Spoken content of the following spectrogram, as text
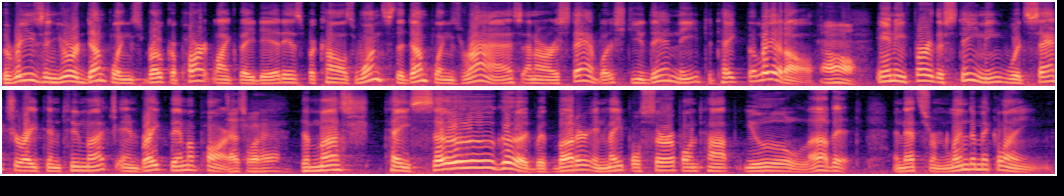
The reason your dumplings broke apart like they did is because once the dumplings rise and are established, you then need to take the lid off. Oh, Any further steaming would saturate them too much and break them apart. that's what happened. The mush tastes so good with butter and maple syrup on top. You'll love it. And that's from Linda McLean.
